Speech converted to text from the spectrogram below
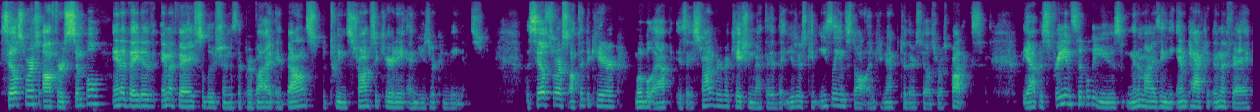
Salesforce offers simple, innovative MFA solutions that provide a balance between strong security and user convenience. The Salesforce Authenticator mobile app is a strong verification method that users can easily install and connect to their Salesforce products. The app is free and simple to use, minimizing the impact of MFA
